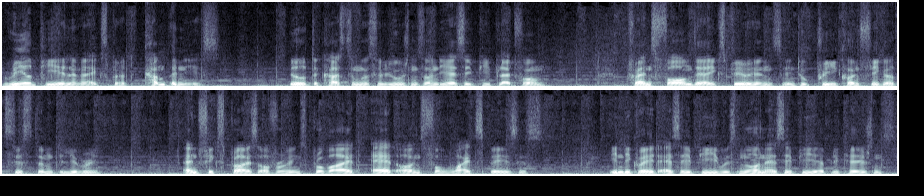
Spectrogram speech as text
Real PLM expert companies build the customer solutions on the SAP platform, transform their experience into pre-configured system delivery, and fixed price offerings provide add-ons for white spaces, integrate SAP with non-SAP applications,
